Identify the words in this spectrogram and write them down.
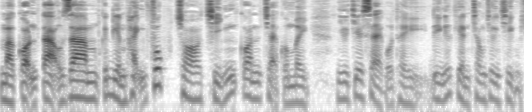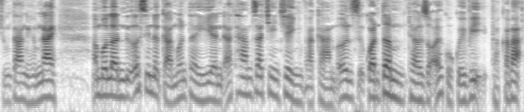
mà còn tạo ra một cái niềm hạnh phúc cho chính con trẻ của mình như chia sẻ của thầy Đinh Đức Hiền trong chương trình của chúng ta ngày hôm nay nay. À, một lần nữa xin được cảm ơn thầy Hiền đã tham gia chương trình và cảm ơn sự quan tâm theo dõi của quý vị và các bạn.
